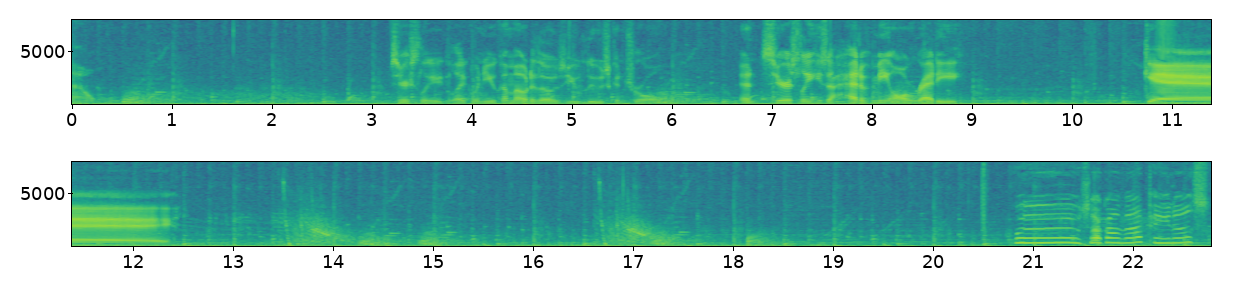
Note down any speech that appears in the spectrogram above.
Ow. Seriously, like when you come out of those, you lose control. And seriously, he's ahead of me already. Gay. Suck on that penis.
